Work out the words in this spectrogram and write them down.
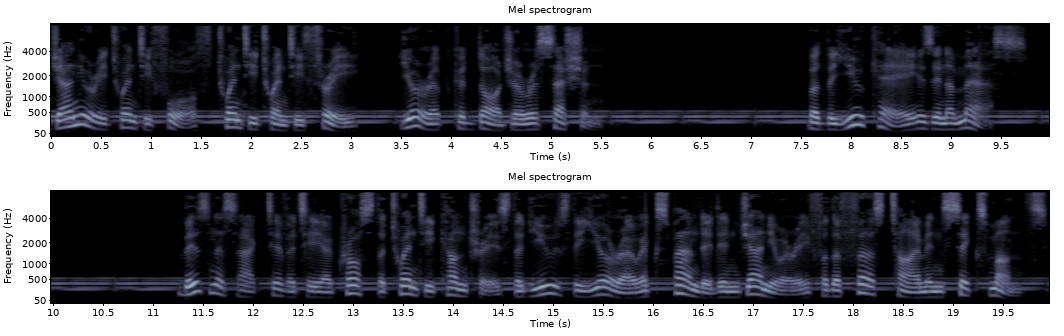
January 24, 2023, Europe could dodge a recession. But the UK is in a mess. Business activity across the 20 countries that use the euro expanded in January for the first time in six months,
